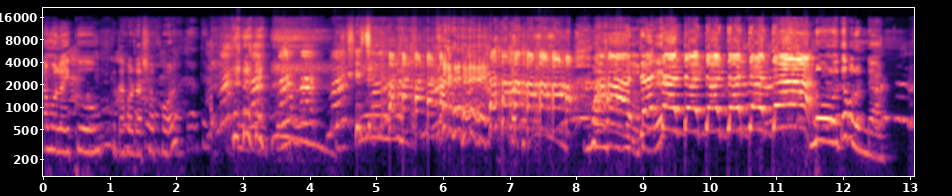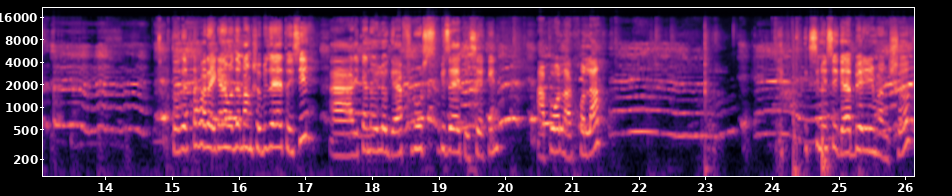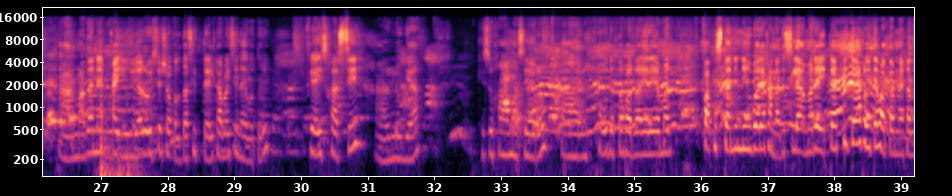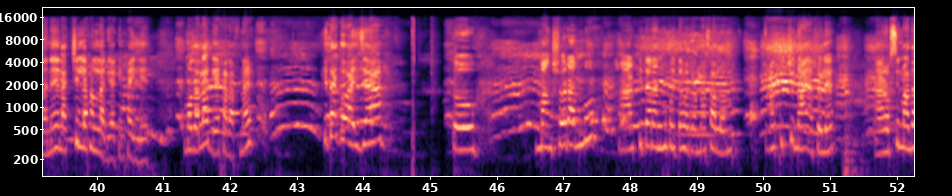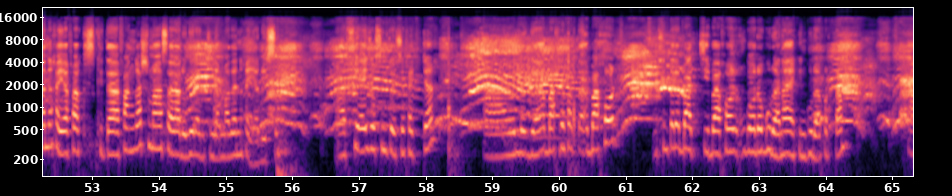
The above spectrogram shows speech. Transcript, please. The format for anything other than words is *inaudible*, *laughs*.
আসসালামু আলাইকুম কিতাহরা *laughs* না। তো দেখতে পারা এখানে মধ্যে মাংস ভিজাই থইছি আর এখানে হইল গিয়া ফ্রুটস ভিজাই থইছি এখন আপল আর খোলা। ইকসিন হয়েছে গা মাংস, আর মাদানে খাই ইয়া রয়েছে সকলটা শীতটাইল ঠাবাইছি নাই বতরে পেঁয়াজ খাচ্ছি, আর হইল গিয়া কিছু খাম আছে আৰু আর ও দেখতে পারা এর আমার পাকিস্তানি নিউবারে খানা দিছিলে, আমার এইটা কিতা হইতে পারতাম না খাজানে লাচ্ছিল্লা খান লাগে এখন খাইলে। মজা লাগে, খারাপ নাই কিতা গো আইজা? তো মাংস রানমু, আর কিতা রানমু কইতে পারলাম না, চালম। আর কিছু নাই আসলে। আর অক্সিন মাদানে খাইয়া কিতা ফাঙ্গাস মাছ আর আলু দিয়ে রাখছিলাম মাদানে খাইয়া রয়েছে আর পেঁয়াজ অক্সিন তৈছে খাইটা আর হইল গিয়া বাখরে পাতা বাখর অক্সিন তারে বাচ্চি বাখর গরো গুড়া নাই এখন গুড়া করতাম।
